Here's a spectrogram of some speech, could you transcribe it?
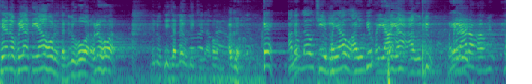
ဆရာတော်ဘုရားတရားဟောတယ်ဒီလိုဟောရတာဘလို့ဟောမင်းတို့တေချာလက်ဥလိချတာဟုတ်ဟုတ်ကဲ့ကဲအလုံးလောက်ချီမရကိုအာယုံပြုဖဘုယားရားအာရုံပြုမယားတော့အောင်ပြုမ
